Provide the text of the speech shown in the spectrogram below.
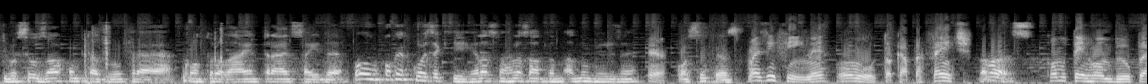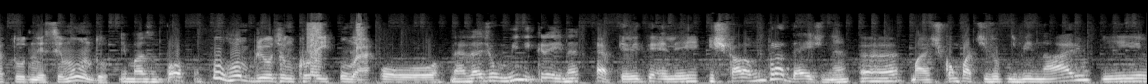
de você usar o computador para controlar a entrada e saída, ou qualquer coisa aqui relacionada relacionado a números, né? É. Com certeza. Mas enfim, né? Vamos tocar pra frente. Vamos. Como tem homebrew pra tudo nesse mundo, E mais um pouco? um homebrew de um Cray 1A. O... Na verdade, um mini Cray, né? É, porque ele, tem, ele escala 1 para 10, né? Aham. Mas compatível de binário e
